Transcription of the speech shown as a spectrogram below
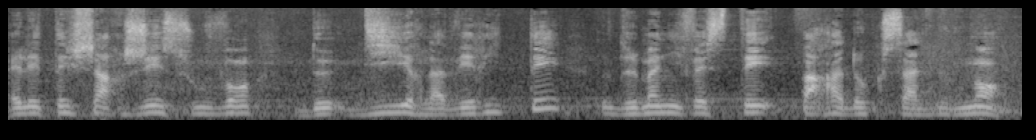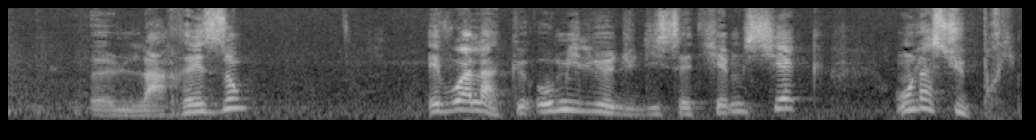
elle était chargée souvent de dire la vérité, de manifester paradoxalement euh, la raison. Et voilà qu'au milieu du XVIIe siècle, on la supprime.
